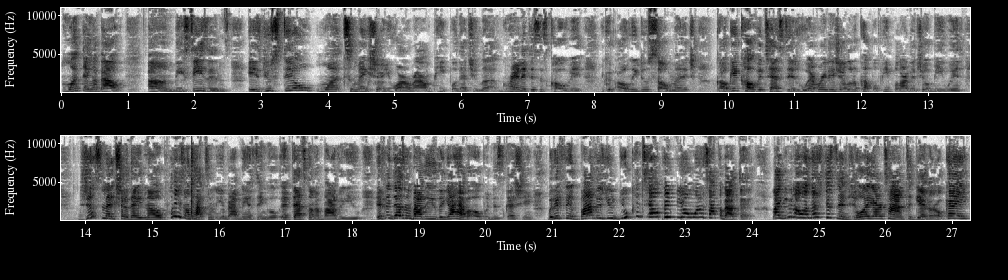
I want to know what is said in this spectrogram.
one thing about um, these seasons is you still want to make sure you are around people that you love. Granted, this is COVID. You can only do so much. Go get COVID tested. Whoever it is your little couple people are that you'll be with, just make sure they know. Please don't talk to me about being single if that's going to bother you. If it doesn't bother you, then y'all have an open discussion. But if it bothers you, you can tell people you don't want to talk about that. Like, you know what? Let's just enjoy our time together, okay?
